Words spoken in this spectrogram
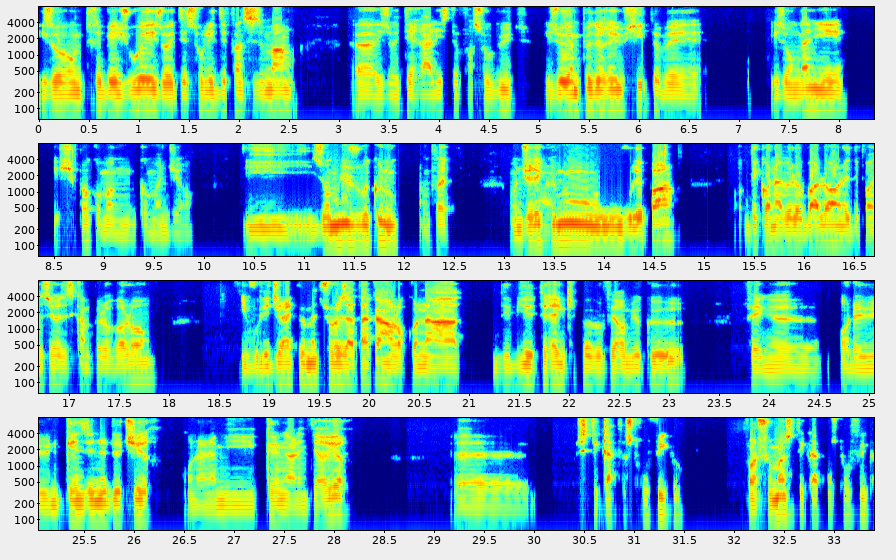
Ils ont très bien joué, ils ont été solides défensivement, euh, ils ont été réalistes face au but. Ils ont eu un peu de réussite, mais ils ont gagné. Et je sais pas comment, comment dire. Ils, ils ont mieux joué que nous, en fait. On dirait Ouais. que nous, on ne voulait pas. Dès qu'on avait le ballon, les défenseurs, escampaient le ballon. Ils voulaient direct le mettre sur les attaquants, alors qu'on a des billets de terrain qui peuvent le faire mieux que eux. Enfin, euh, on a eu une quinzaine de tirs. On en a mis qu'un à l'intérieur. Euh, c'était catastrophique. hein. Franchement, c'était catastrophique.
